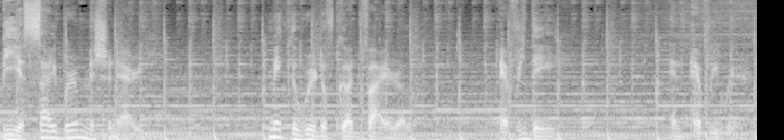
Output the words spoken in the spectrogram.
Be a cyber missionary. Make the Word of God viral every day and everywhere.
